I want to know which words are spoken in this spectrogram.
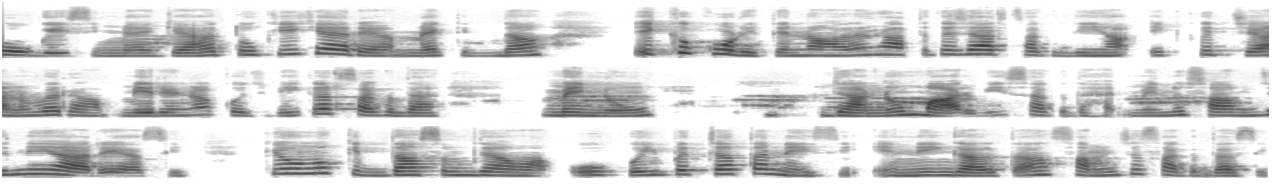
ਹੋ ਗਈ ਸੀ, ਮੈਂ ਕਿਹਾ, ਤੂੰ ਕੀ ਕਹਿ ਰਿਹਾ? ਮੈਂ ਕਿੱਦਾਂ ਇੱਕ ਘੋੜੇ ਤੇ ਨਾਲ ਰਾਤ ਗੁਜ਼ਾਰ ਸਕਦੀ ਹਾਂ? ਇੱਕ ਜਾਨਵਰ ਆ ਮੇਰੇ ਨਾਲ ਕੁਝ ਵੀ ਕਰ ਸਕਦਾ ਹੈ? ਮੈਨੂੰ ਜਾਨੋਂ ਮਾਰ ਵੀ ਸਕਦਾ ਹੈ, ਮੈਨੂੰ ਸਮਝ ਨਹੀਂ ਆ ਰਿਹਾ ਸੀ ਕਿ ਉਹਨੂੰ ਕਿੱਦਾਂ ਸਮਝਾਵਾਂ, ਉਹ ਕੋਈ ਬੱਚਾ ਤਾਂ ਨਹੀਂ ਸੀ, ਇੰਨੀ ਗੱਲ ਤਾਂ ਸਮਝ ਸਕਦਾ ਸੀ,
